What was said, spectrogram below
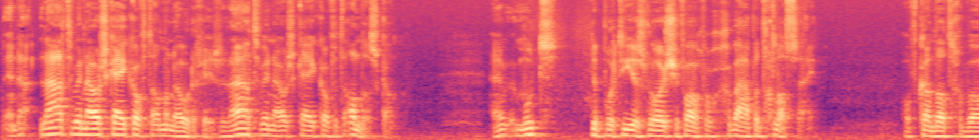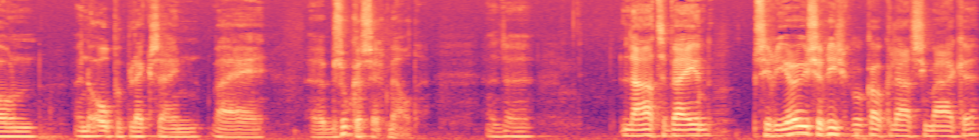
En laten we nou eens kijken of het allemaal nodig is. Laten we nou eens kijken of het anders kan. moet de portiersloge van gewapend glas zijn? Of kan dat gewoon een open plek zijn waar eh, bezoekers zich melden? De, laten wij een serieuze risicocalculatie maken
